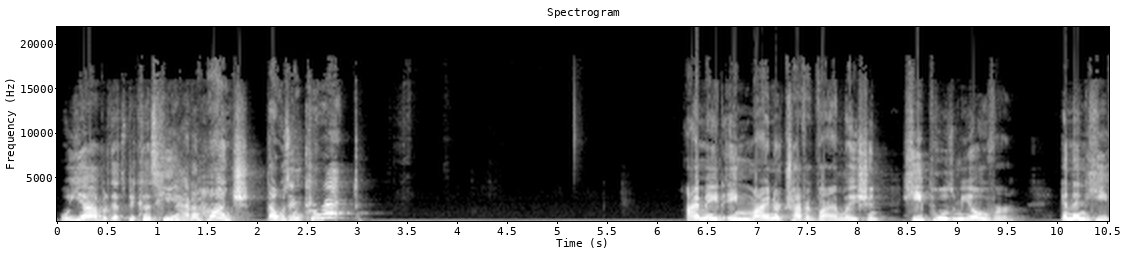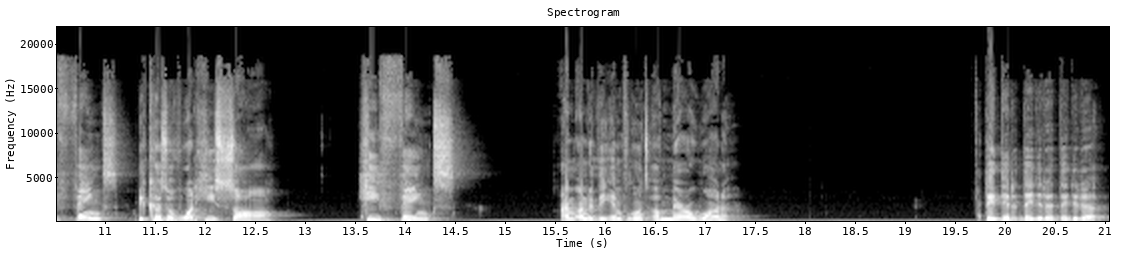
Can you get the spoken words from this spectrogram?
Well, yeah, but that's because he had a hunch. That was incorrect. I made a minor traffic violation. He pulls me over. And then he thinks, because of what he saw, he thinks I'm under the influence of marijuana. They did they did a they did a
